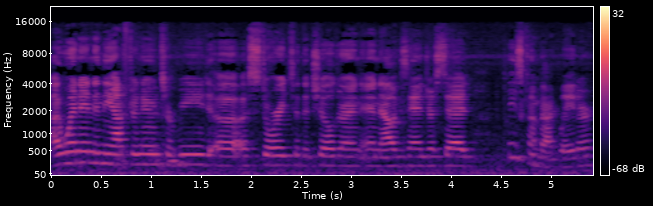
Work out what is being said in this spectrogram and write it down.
I went in in the afternoon to read a, a story to the children, and Alexandra said, "Please come back later."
